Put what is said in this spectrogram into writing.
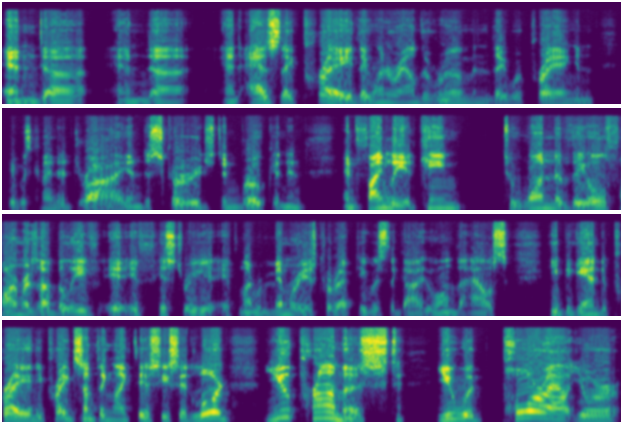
And uh, and uh, and as they prayed they went around the room and they were praying and it was kind of dry and discouraged and broken and and finally it came to one of the old farmers. I believe, if history, if my memory is correct, he was the guy who owned the house. He began to pray, and he prayed something like this He said, Lord, you promised you would pour out your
